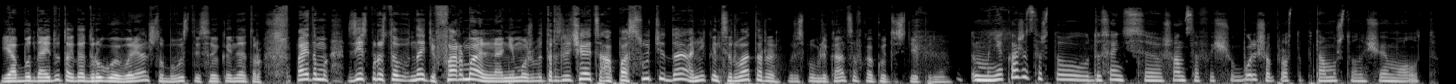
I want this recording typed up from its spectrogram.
Я бы найду тогда другой вариант, чтобы выставить свою кандидатуру. Поэтому здесь просто, знаете, формально они, может быть, различаются, а по сути, да, они консерваторы, республиканцы в какой-то степени. Мне кажется, что у Десантиса шансов еще больше, просто потому что он еще и молод.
